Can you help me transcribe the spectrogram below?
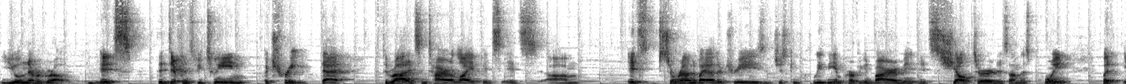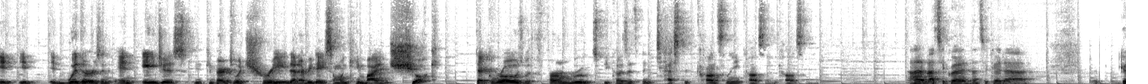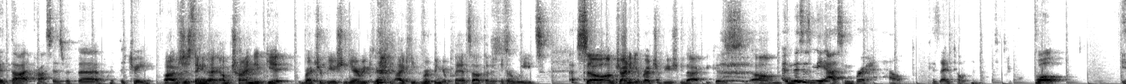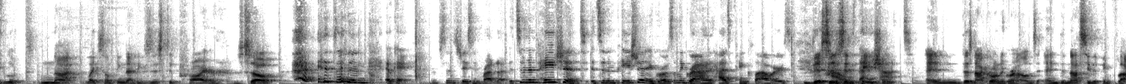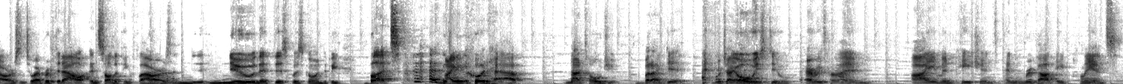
you'll never grow. Mm-hmm. It's the difference between a tree that throughout its entire life, it's, it's, um, it's surrounded by other trees. It's just completely imperfect environment. It's sheltered. It's on this point but it it, it withers and, and ages compared to a tree that every day someone came by and shook that grows with firm roots because it's been tested constantly and constantly and constantly. Uh, that's a good that's a good uh good thought process with the with the tree. I was just thinking that I'm trying to get retribution here because I keep ripping your plants out that I think are weeds. So I'm trying to get retribution back because um And this is me asking for help because I told him not to do that. Well, it looked not like something that existed prior. So it's an okay. Since Jason brought it up, it's an impatient. It's an impatient. It grows on the ground. It has pink flowers. This How is impatient and does not grow on the ground and did not see the pink flowers until I ripped it out and saw the pink flowers uh-huh. and knew that this was going to be. But I could have not told you, but I did, which I always do every time I am impatient and rip out a plant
